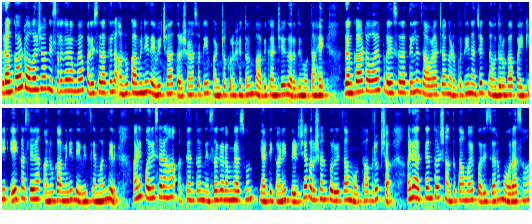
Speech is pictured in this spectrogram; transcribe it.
रंकाळ टॉवरच्या निसर्गरम्य परिसरातील अनुकामिनी देवीच्या दर्शनासाठी पंचक्रोशीतून भाविकांची गर्दी होत आहे. रंकाळ टॉवर परिसरातील जावळाच्या गणपती नजीक नवदुर्गापैकी एक असलेल्या अनुकामिनी देवीचे मंदिर आणि परिसर हा अत्यंत निसर्गरम्य असून या ठिकाणी दीडशे वर्षांपूर्वीचा मोठा वृक्ष आणि अत्यंत शांततामय परिसर मोरासह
